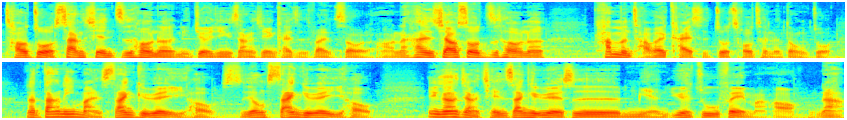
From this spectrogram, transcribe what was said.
操作上线之后呢，你就已经上线开始贩售了哈。那开始销售之后呢，他们才会开始做抽成的动作。那当你满三个月以后，使用三个月以后，因为刚刚讲前三个月是免月租费嘛，哈，那。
